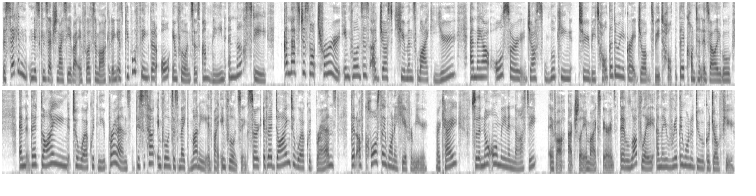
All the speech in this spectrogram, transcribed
The second misconception I see about influencer marketing is people think that all influencers are mean and nasty. And that's just not true. Influencers are just humans like you, and they are also just looking to be told they're doing a great job, to be told that their content is valuable, and they're dying to work with new brands. This is how influencers make money is by influencing. So if they're dying to work with brands, then of course they want to hear from you. Okay. So they're not all mean and nasty ever, actually, in my experience. They're lovely and they really want to do a good job for you.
